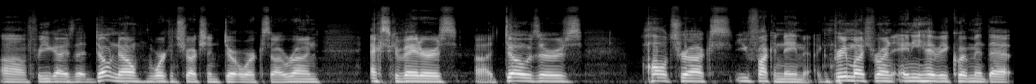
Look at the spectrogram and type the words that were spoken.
Um, for you guys that don't know, work construction, dirt work. So I run excavators, uh, dozers, haul trucks, you fucking name it. I can pretty much run any heavy equipment that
